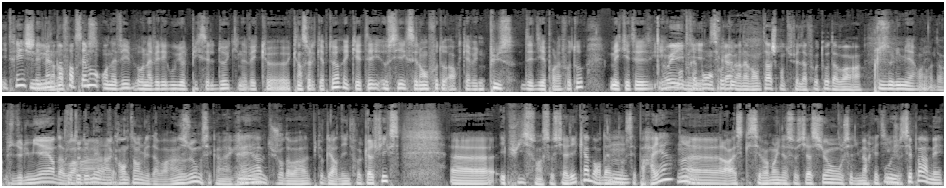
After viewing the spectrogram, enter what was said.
il triche. mais il même pas forcément. plus. On avait, on avait les Google Pixel 2 qui n'avaient qu'un seul capteur et qui étaient aussi excellents en photo. Alors qu'il y avait une puce dédiée pour la photo, mais qui était Oui, très bon en c'est quand photo. même un avantage quand tu fais de la photo d'avoir Plus de lumière, plus de lumière, d'avoir de données, un, en un fait. grand angle et d'avoir un zoom, c'est quand même agréable, toujours d'avoir plutôt garder une focale fixe. Euh, et puis ils sont associés à l'ECA, bordel, Mm. donc c'est pas rien. Ouais. Euh, alors est-ce que c'est vraiment une association ou c'est du marketing? Oui. Je sais pas, mais,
